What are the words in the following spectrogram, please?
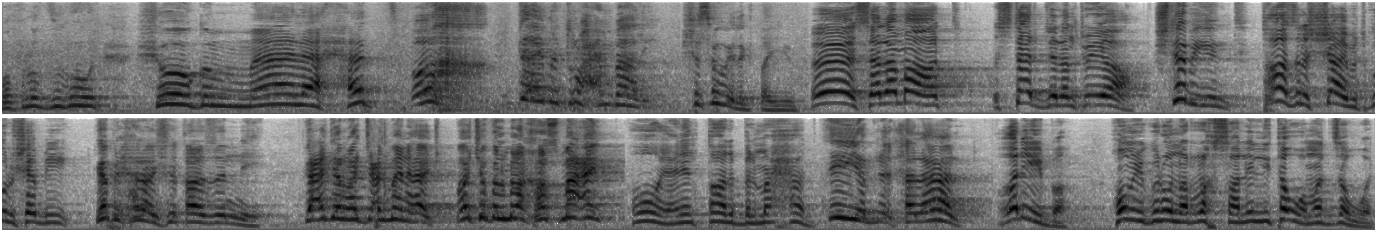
مفروض تقول شوق ما له حد أخ دائما تروح عن بالي. شو أسوي لك طيب؟ إيه سلامات. استرجل أنت وياه. إيش تبي أنت؟ تغازل الشاي بتقول شبي. يا ابن الحلال شو قازني قاعد ارجع المنهج. ما تشوف الملخص معي؟ أوه يعني أنت طالب بالمعهد. اي يا ابن الحلال. غريبة. هم يقولون الرخصة للي توه ما تزوج.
